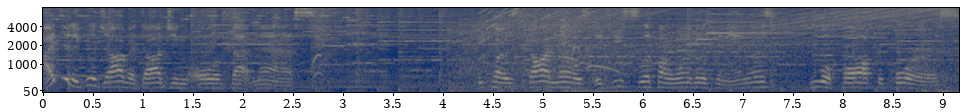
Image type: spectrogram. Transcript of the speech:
I did a good job at dodging all of that mass. Because God knows, if you slip on one of those bananas, you will fall off the course.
